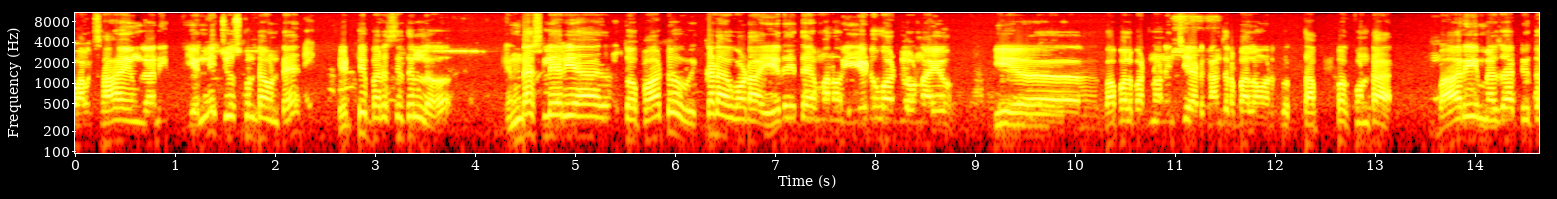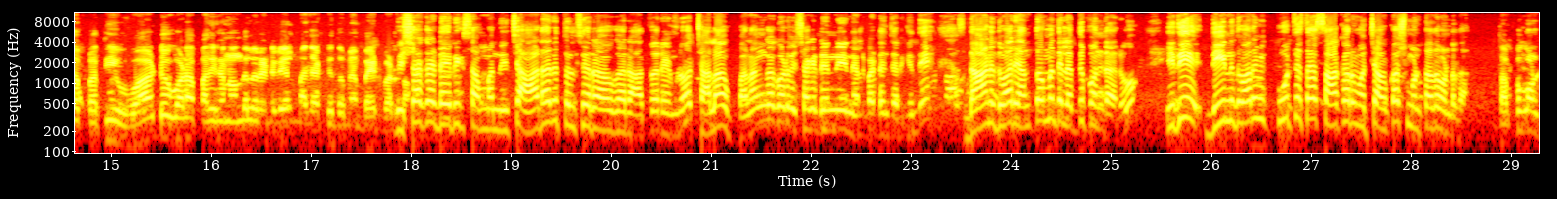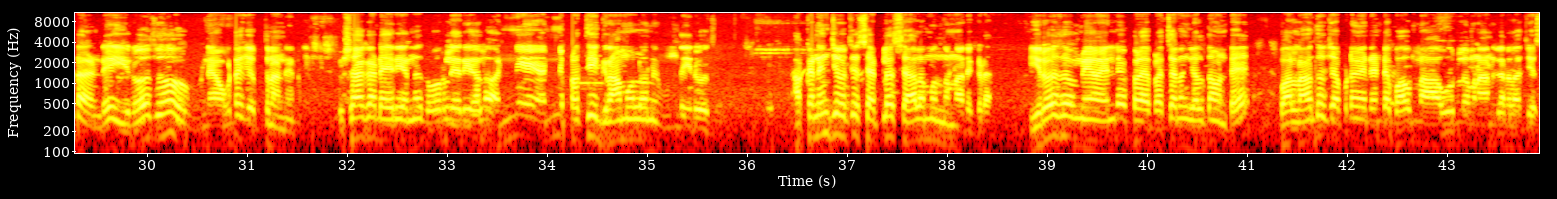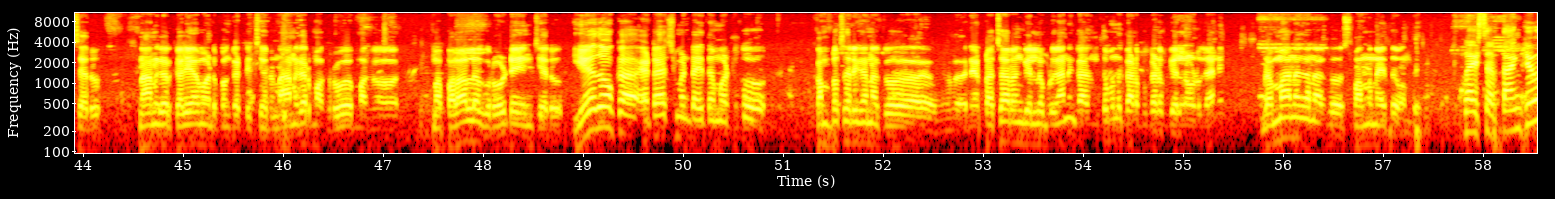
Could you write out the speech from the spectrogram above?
వాళ్ళకి సహాయం కానీ ఇవన్నీ చూసుకుంటా ఉంటే ఎట్టి పరిస్థితుల్లో ఇండస్ట్రియల్ ఏరియాతో పాటు ఇక్కడ కూడా ఏదైతే మనం ఏడు వార్డులు ఉన్నాయో ఈ గోపాలపట్నం నుంచి అటు కంచరపాలెం వరకు తప్ప భారీ మెజార్టీతో ప్రతి వార్డు కూడా పదిహేను వందలు రెండు వేల మెజార్టీతో మేము బయటపడతాం. విశాఖ డైరీకి సంబంధించి ఆడారి తులసిరావు గారి ఆధ్వర్యంలో చాలా బలంగా కూడా విశాఖ డైరీని నిలబెట్టడం జరిగింది. దాని ద్వారా ఎంతో మంది లబ్ధి పొందారు. ఇది దీని ద్వారా మీకు పూర్తి స్థాయి సహకారం వచ్చే అవకాశం ఉంటుందా ఉండదా? తప్పకుండా అండి. ఈ రోజు నేను ఒకటే చెప్తున్నాను నేను. విశాఖ డైరీ అనేది రూరల్ ఏరియాలో అన్ని అన్ని ప్రతి గ్రామంలోనే ఉంది ఈ రోజు. అక్కడి నుంచి వచ్చే సెటిలర్స్ చాలా మంది ఉన్నారు ఇక్కడ. ఈరోజు మేము వెళ్ళి ప్రచారంకి వెళ్తా ఉంటే వాళ్ళ నాతో చెప్పడం ఏంటంటే బాబు మా ఊర్లో మా నాన్నగారు అలా చేశారు. నాన్నగారు కళ్యాణ మండపం కట్టించారు. నాన్నగారు మాకు రో మాకు మా పొలాల్లోకి రోడ్డు వేయించారు. ఏదో ఒక అటాచ్మెంట్ అయితే మటుకు కంపల్సరీగా నాకు నేను ప్రచారంకి వెళ్ళినప్పుడు కానీ ఇంతకుముందు గడప గడపకి వెళ్ళినప్పుడు కానీ బ్రహ్మాండంగా నాకు స్పందన అయితే ఉంది. Right sir thank you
